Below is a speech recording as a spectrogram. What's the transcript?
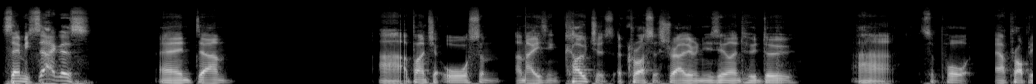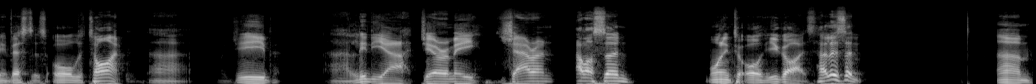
Sammy Saggers, and um, uh, a bunch of awesome, amazing coaches across Australia and New Zealand who do uh, support our property investors all the time. Uh, Mujib, uh, Lydia, Jeremy, Sharon, Alison. Morning to all of you guys. Hey, listen. Um,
